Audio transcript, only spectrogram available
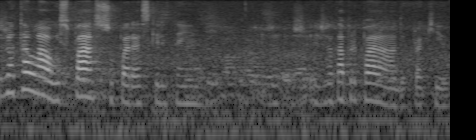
já está lá, o espaço parece que ele tem, já está preparado para aquilo.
